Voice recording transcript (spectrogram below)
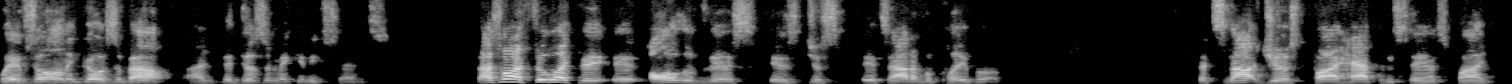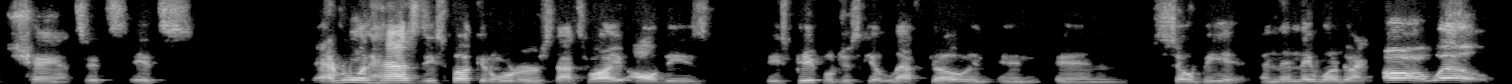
waves on and goes about. I, doesn't make any sense. That's why I feel like it, all of this is just it's out of a playbook. It's not just by happenstance, by chance. It's it's everyone has these fucking orders. That's why all these these people just get left go and and and so be it. And then they want to be like, oh well,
